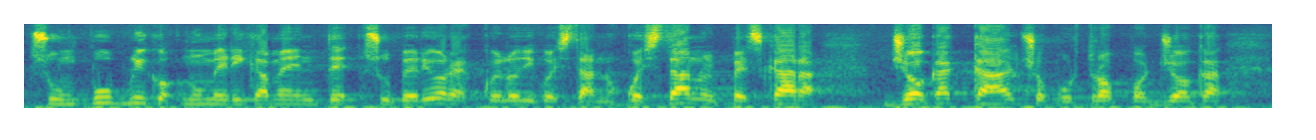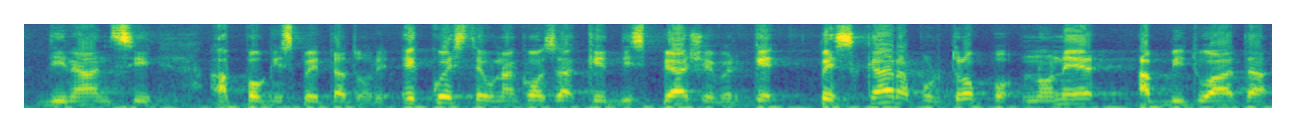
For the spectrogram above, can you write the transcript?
su un pubblico numericamente superiore a quello di quest'anno. Quest'anno il Pescara gioca a calcio, purtroppo gioca dinanzi a pochi spettatori e questa è una cosa che dispiace perché Pescara purtroppo non è abituata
